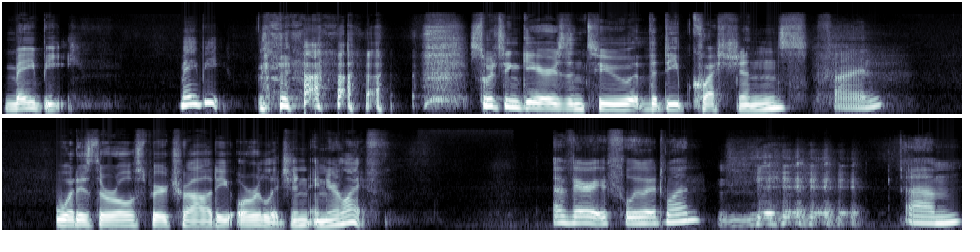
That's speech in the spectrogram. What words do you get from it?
maybe, maybe. Switching gears into the deep questions. fun. What is the role of spirituality or religion in your life? A very fluid one. um,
